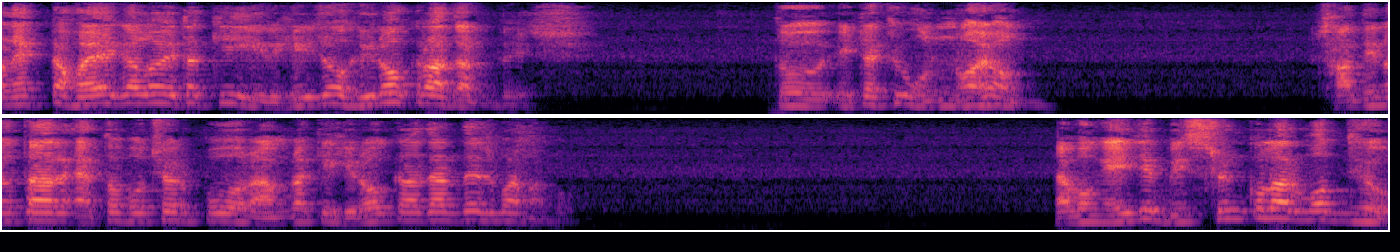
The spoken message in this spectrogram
অনেকটা হয়ে গেল, এটা কি? হিরো হিরক রাজার দেশ। তো এটা কি উন্নয়ন? স্বাধীনতার এত বছর পর আমরা কি হিরক রাজার দেশ বানাবো? এবং এই যে বিশৃঙ্খলার মধ্যেও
